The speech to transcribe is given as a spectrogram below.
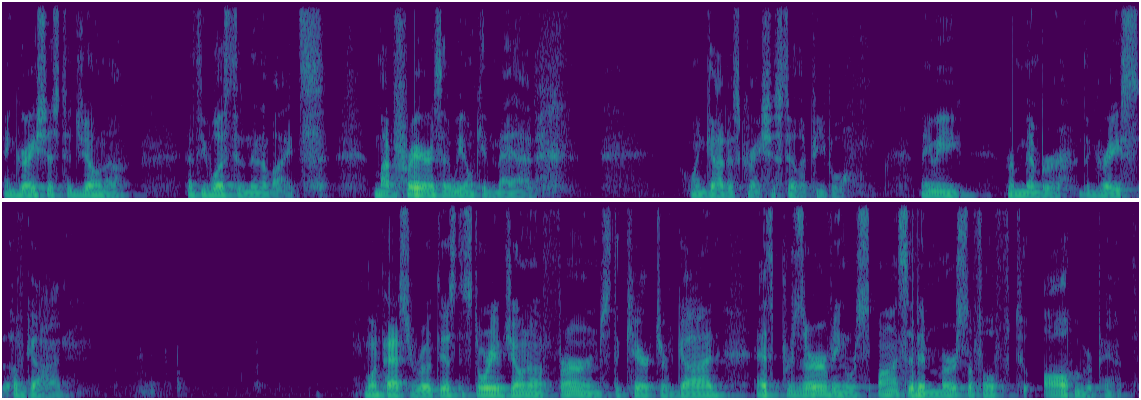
and gracious to Jonah as he was to the Ninevites. My prayer is that we don't get mad when God is gracious to other people. May we remember the grace of God. One pastor wrote this The story of Jonah affirms the character of God as preserving, responsive, and merciful to all who repent.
